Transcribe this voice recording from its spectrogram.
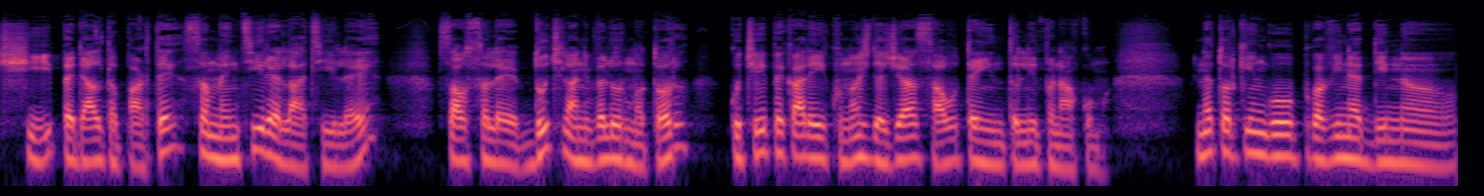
Și, pe de altă parte, să menții relațiile sau să le duci la nivelul următor cu cei pe care îi cunoști deja sau te-ai întâlnit până acum. Networking-ul provine din, uh,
